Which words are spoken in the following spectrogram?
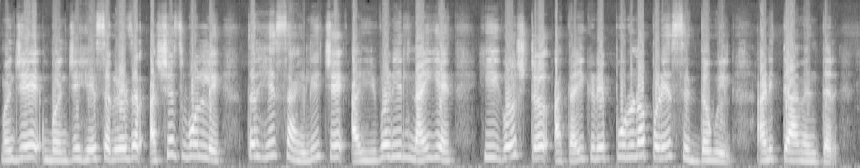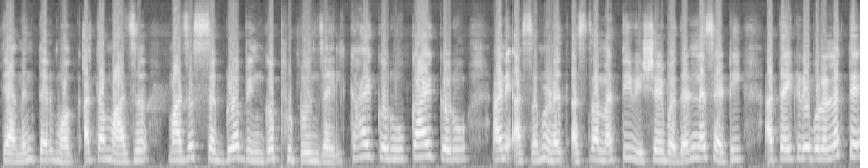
म्हणजे म्हणजे हे सगळे जर असेच बोलले तर हे सायलीचे आई वडील नाही आहेत ही गोष्ट आता इकडे पूर्णपणे सिद्ध होईल आणि त्यानंतर त्यानंतर मग आता माझं माझं सगळं बिंग फुटून जाईल. काय करू काय करू? आणि असं म्हणत असताना ती विषय बदलण्यासाठी आता इकडे बोलायला लागते.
